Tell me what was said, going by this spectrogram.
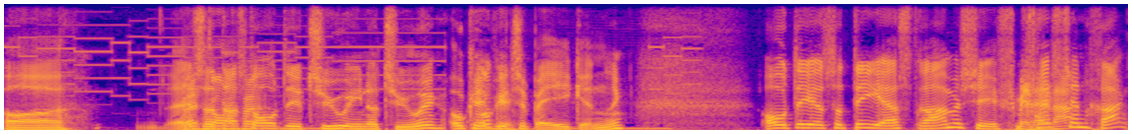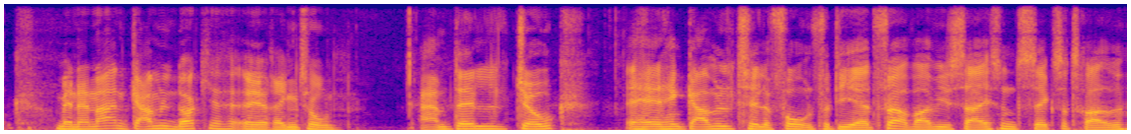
Og altså, står der der står det er 2021, ikke? Okay, okay, vi er tilbage igen, ikke? Og det er så DR's dramachef, Men han har- Christian Rank. Men han har en gammel Nokia-ringtone. Jamen, det er en joke at have en gammel telefon, fordi at før var vi i 1636.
